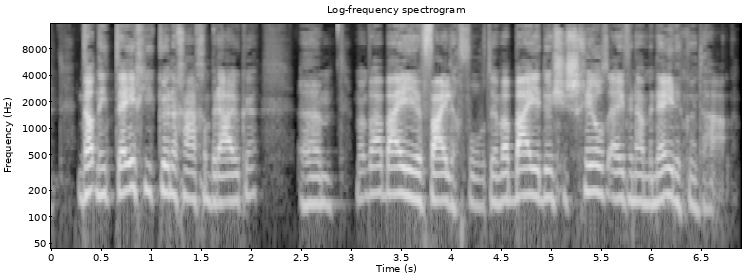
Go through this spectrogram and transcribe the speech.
dat niet tegen je kunnen gaan gebruiken. Um, maar waarbij je je veilig voelt en waarbij je dus je schild even naar beneden kunt halen.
